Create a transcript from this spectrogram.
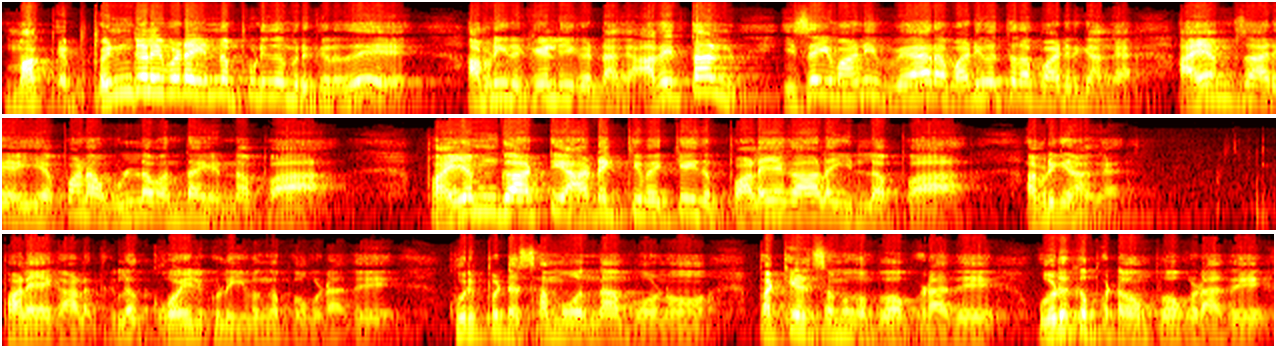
மக்க பெண்களை விட என்ன புனிதம் இருக்கிறது? அப்படிங்கிற கேள்வி கேட்டாங்க. அதைத்தான் இசைவாணி வேற வடிவத்தில் பாடியிருக்காங்க. ஐயம் சாரி ஐயப்பா நான் உள்ளே வந்தால் என்னப்பா? பயம் காட்டி அடக்கி வைக்க இது பழைய காலம் இல்லைப்பா? அப்படிங்கிறாங்க. பழைய காலத்துக்குள்ள கோயிலுக்குள்ளே இவங்க போகக்கூடாது. குறிப்பிட்ட சமூகம் தான் போகணும். பட்டியல் சமூகம் போகக்கூடாது. ஒடுக்கப்பட்டவன் போகக்கூடாது.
